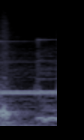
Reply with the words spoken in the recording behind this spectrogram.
Thank you.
